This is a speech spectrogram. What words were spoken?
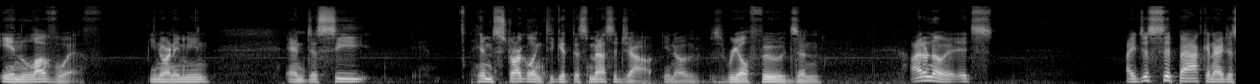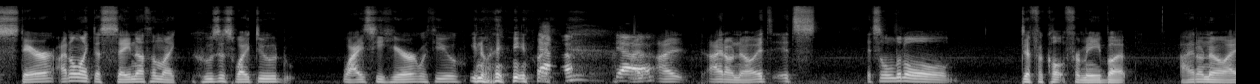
in love with. You know what i mean? And to see him struggling to get this message out you know real foods. And i don't know it's i just sit back and i just stare. I don't like to say nothing like who's this white dude why is he here with you you know what i mean like, Yeah. Yeah. I, I I don't know. It's it's it's a little difficult for me, but I don't know. I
